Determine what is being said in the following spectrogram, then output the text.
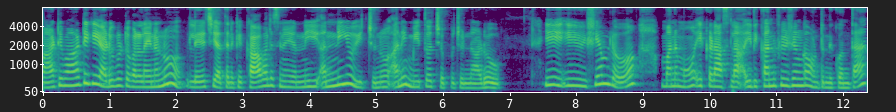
మాటిమాటికి అడుగుట వలనైనను లేచి అతనికి కావలసిన అన్నీ అన్నీ ఇచ్చును అని మీతో చెప్పుచున్నాడు. ఈ ఈ విషయంలో మనము ఇక్కడ అసలు ఇది కన్ఫ్యూజన్గా ఉంటుంది కొంత.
